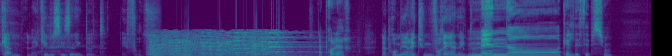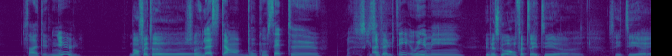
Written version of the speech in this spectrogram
Cam, laquelle de ces anecdotes est fausse La première. La première est une vraie anecdote. Mais non, quelle déception. Ça aurait été nul. Bah, en fait, euh, Je trouve que là, c'était un bon concept euh, bah, c'est ce qui s'est fait. adapté. Oui, mais. Mais parce qu'en en fait, ça a été, euh, ça a été euh,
